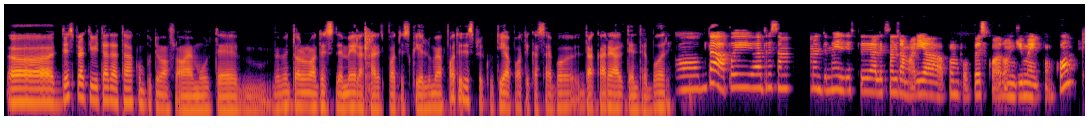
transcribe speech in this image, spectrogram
Uh, despre activitatea ta, cum putem afla mai multe? Eventual un adres de mail la care îți poate scrie lumea, poate despre cutia, poate ca să aibă, dacă are alte întrebări. Uh, da, păi adresa mea de mail este alexandramaria.popescu.gmail.com Ok.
